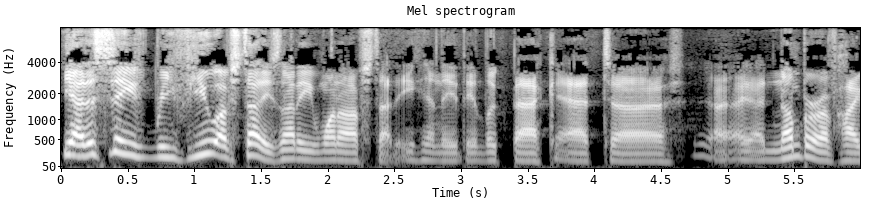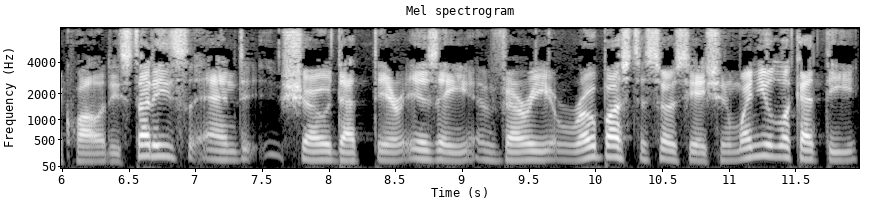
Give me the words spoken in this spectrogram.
Yeah, this is a review of studies, not a one-off study, and they, they look back at uh, a, a number of high-quality studies and showed that there is a very robust association when you look at the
